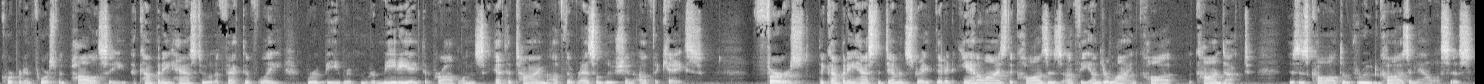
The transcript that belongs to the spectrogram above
corporate enforcement policy, the company has to effectively re- remediate the problems at the time of the resolution of the case. First, the company has to demonstrate that it analyzed the causes of the underlying co- conduct. This is called root cause analysis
